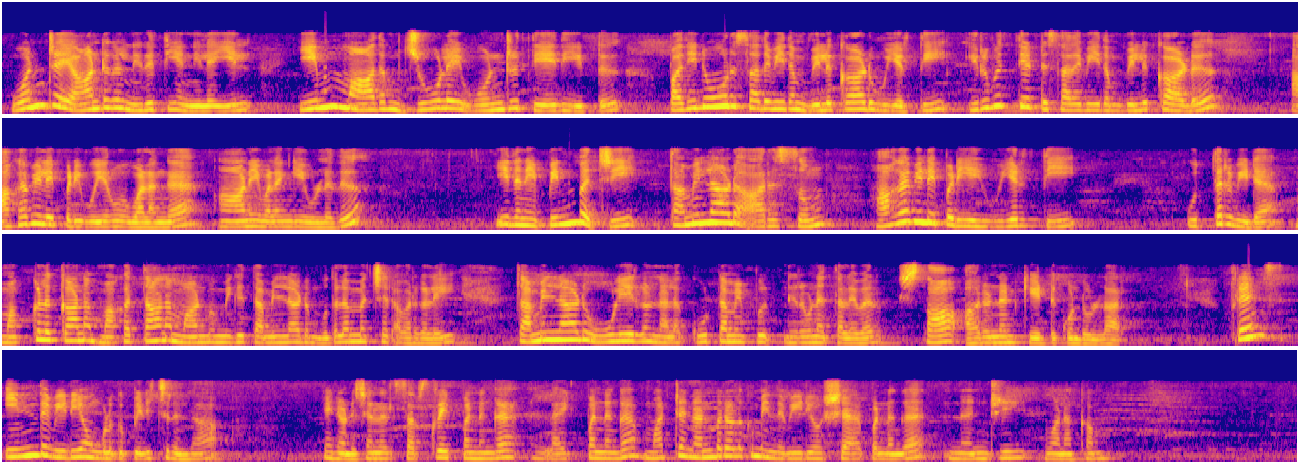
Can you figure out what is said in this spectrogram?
ஒன்றை ஆண்டுகள் நிறுத்திய நிலையில் இம்மாதம் ஜூலை ஒன்று தேதியிட்டு பதினோரு சதவீதம் விழுக்காடு உயர்த்தி இருபத்தி எட்டு சதவீதம் விழுக்காடு அகவிலைப்படி உயர்வு வழங்க ஆணை வழங்கியுள்ளது. இதனை பின்பற்றி தமிழ்நாடு அரசும் அகவிலைப்படியை உயர்த்தி உத்தரவிட மக்களுக்கான மகத்தான மாண்புமிகு தமிழ்நாடு முதலமைச்சர் அவர்களை தமிழ்நாடு ஊழியர்கள் நல கூட்டமைப்பு நிறுவன தலைவர் சா. அருணன் கேட்டுக்கொண்டுள்ளார் ஃப்ரெண்ட்ஸ் இந்த வீடியோ உங்களுக்கு பிடிச்சிருந்தா என்னோட சேனல் சப்ஸ்கிரைப் பண்ணுங்கள் லைக் பண்ணுங்கள் மற்ற நண்பர்களுக்கும் இந்த வீடியோ ஷேர் பண்ணுங்கள் நன்றி வணக்கம்.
